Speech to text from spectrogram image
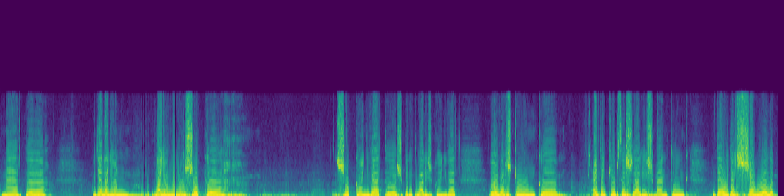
mert uh, ugye nagyon-nagyon sok uh, sok könyvet, uh, spirituális könyvet olvastunk, uh, egy-egy képzésre el is mentünk, de ugye sehol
